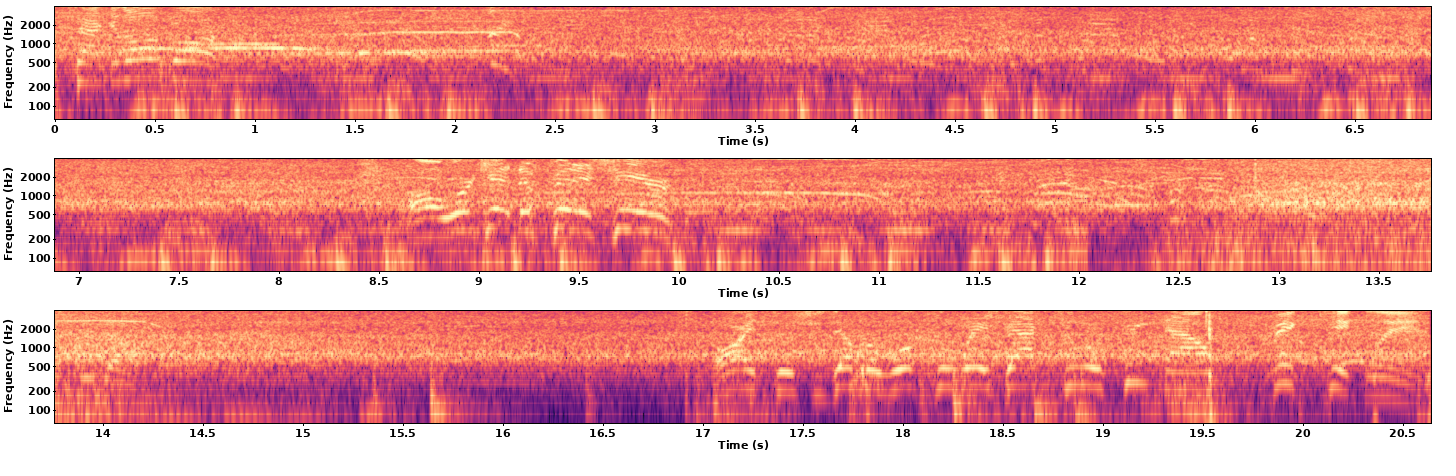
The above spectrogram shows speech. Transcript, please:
Attacking. Oh, we're getting a finish here. Nicely done. All right, so she's able to work her way back to her feet now. Big kick land.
